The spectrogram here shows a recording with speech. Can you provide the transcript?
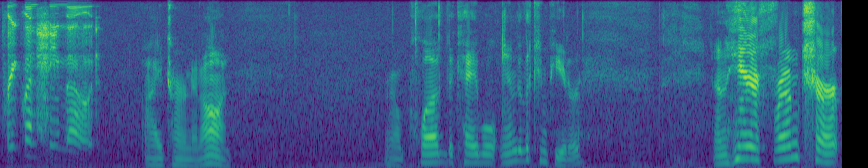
frequency mode. I turn it on. We're going to plug the cable into the computer. And here from Chirp,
